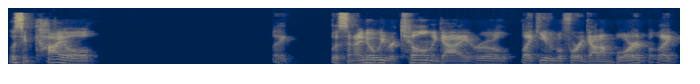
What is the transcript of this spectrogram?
listen, Kyle, listen, I know we were killing the guy early, like even before he got on board, but like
